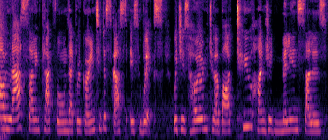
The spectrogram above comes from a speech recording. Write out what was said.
Our last selling platform that we're going to discuss is Wix, which is home to about 200 million sellers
